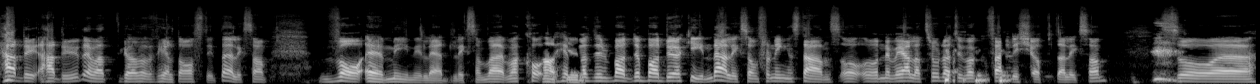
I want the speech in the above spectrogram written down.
hade, hade ju det varit ett helt avsnitt där. Liksom. Vad är mini-LED? Liksom? Vad, vad, ja, det, bara, det bara dök in där liksom, från ingenstans och, och när vi alla trodde att vi var färdigköpta. Liksom så, eh,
